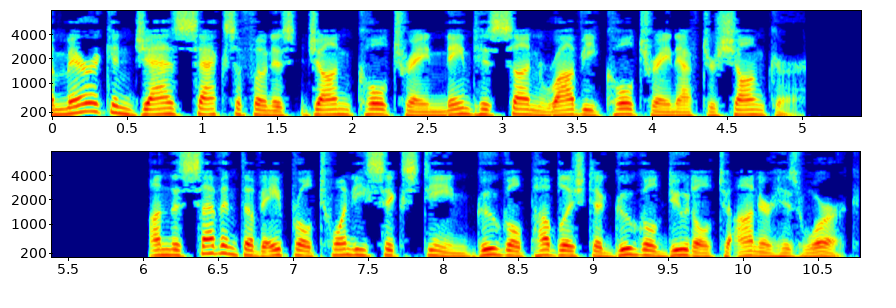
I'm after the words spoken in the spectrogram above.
American jazz saxophonist John Coltrane named his son Ravi Coltrane after Shankar. On 7 April 2016 Google published a Google Doodle to honor his work.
